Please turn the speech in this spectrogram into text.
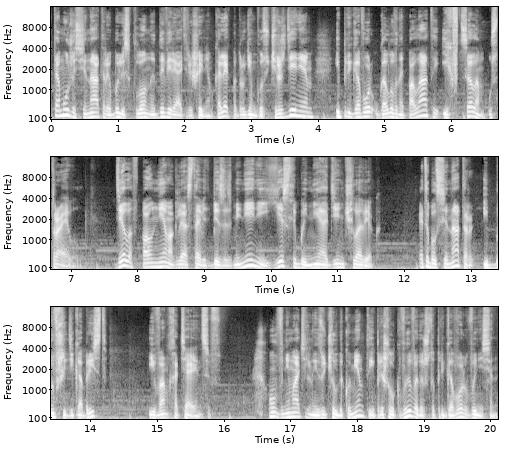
К тому же сенаторы были склонны доверять решениям коллег по другим госучреждениям, и приговор уголовной палаты их в целом устраивал. Дело вполне могли оставить без изменений, если бы не один человек. Это был сенатор и бывший декабрист Иван Хотяинцев. Он внимательно изучил документы и пришел к выводу, что приговор вынесен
